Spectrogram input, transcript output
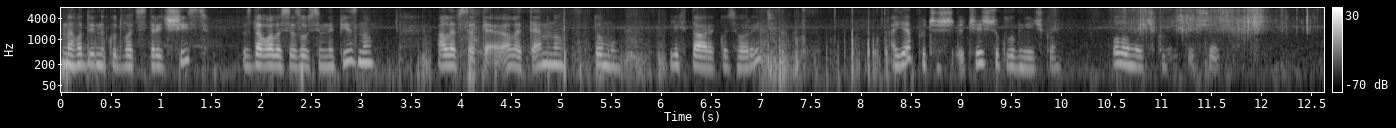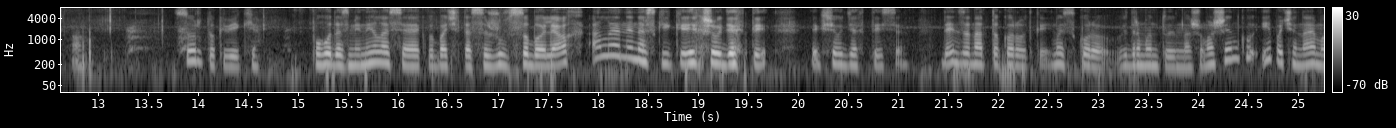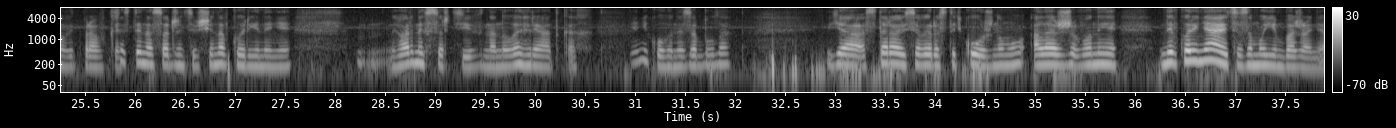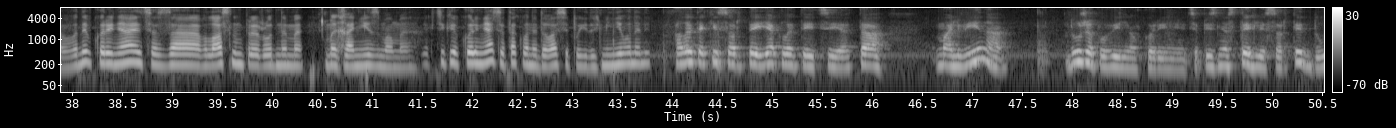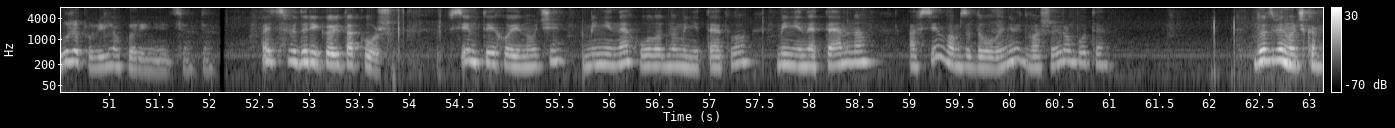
На годиннику 23.36. Здавалося зовсім не пізно, але все те, але темно. Тому ліхтарик ось горить. А я почищу чищу клубничку. Полуничку. О. Сорту квіки. Погода змінилася, як ви бачите, сижу в соболях, але не наскільки, якщо одягти, якщо одягтися. День занадто короткий. Ми скоро відремонтуємо нашу машинку і починаємо відправки. Частина саджанців ще на вкоріненні, м, гарних сортів на нових грядках. Я нікого не забула. Я стараюся виростити кожному, але ж вони не вкоріняються за моїм бажанням, вони вкоріняються за власними природними механізмами. Як тільки вкоріняться, так вони до вас і поїдуть. Мені вони не але такі сорти, як летиція та мальвіна, дуже повільно вкорінюються. Пізньостиглі сорти дуже повільно вкорінюються. Хай з Федерікою також. Всім тихої ночі, мені не холодно, мені тепло, мені не темно, а всім вам задоволення від вашої роботи. До дзвіночка.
